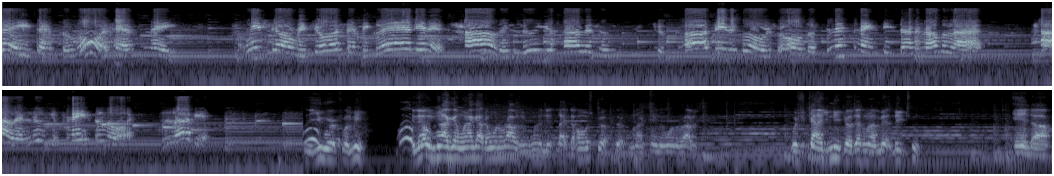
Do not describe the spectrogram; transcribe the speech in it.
day that the Lord has made. We shall rejoice and be glad in it. Hallelujah, hallelujah. To God be the glory for all the good things he's done in our lives. Hallelujah, praise the Lord. Love you. You work for me. And that was when I got when I got to Warner Robinson, when it, like the whole script when I came to Warner Robinson, which is kind of unique because that's when I met Lee too. And uh,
